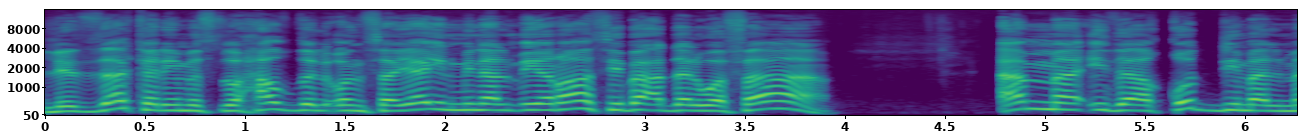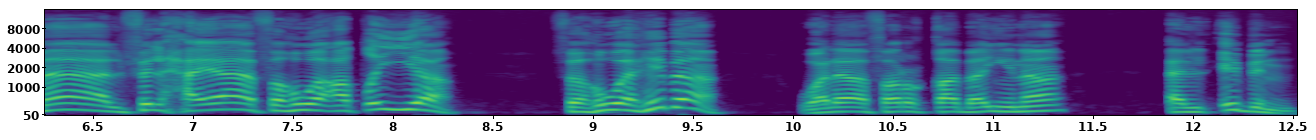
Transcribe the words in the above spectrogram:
للذكر مثل حظ الأنثيين من الميراث بعد الوفاة. أما إذا قدم المال في الحياة فهو عطية فهو هبة ولا فرق بين الإبن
